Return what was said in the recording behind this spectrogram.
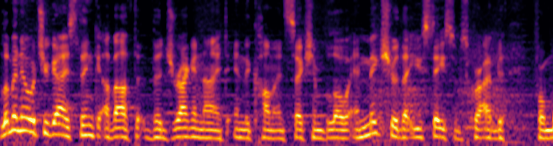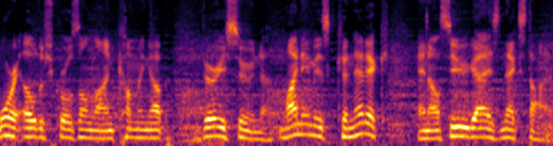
Let me know what you guys think about the Dragon Knight in the comments section below and make sure that you stay subscribed for more Elder Scrolls Online coming up very soon. My name is Kinetic and I'll see you guys next time.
